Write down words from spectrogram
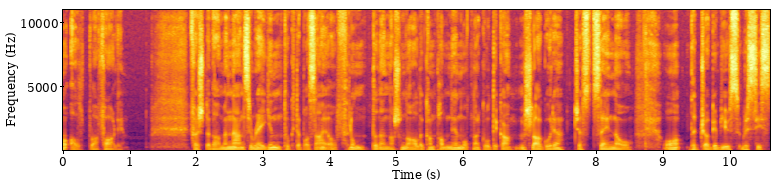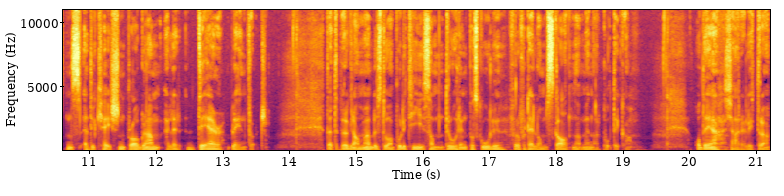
og alt var farlig. Førstedamen Nancy Reagan tok det på seg å fronte den nasjonale kampanjen mot narkotika med slagordet Just Say No, og The Drug Abuse Resistance Education Program, eller DARE, ble innført. Dette programmet besto av politi som dro rundt på skoler for å fortelle om skadene med narkotika. Og det, kjære lyttere,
